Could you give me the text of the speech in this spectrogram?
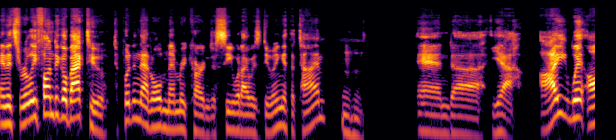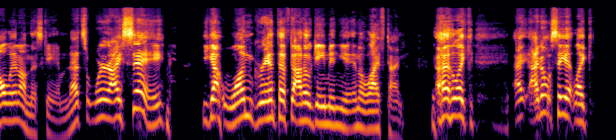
and it's really fun to go back to to put in that old memory card and just see what I was doing at the time. hmm And uh, yeah, I went all in on this game. That's where I say you got one Grand Theft Auto game in you in a lifetime. I like, I, I don't say it like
